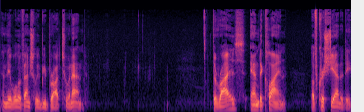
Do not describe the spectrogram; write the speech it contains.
and they will eventually be brought to an end the rise and decline of Christianity.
